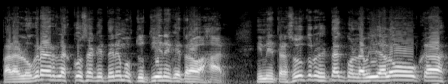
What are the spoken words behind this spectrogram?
Para lograr las cosas que tenemos, tú tienes que trabajar. Y mientras otros están con la vida loca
